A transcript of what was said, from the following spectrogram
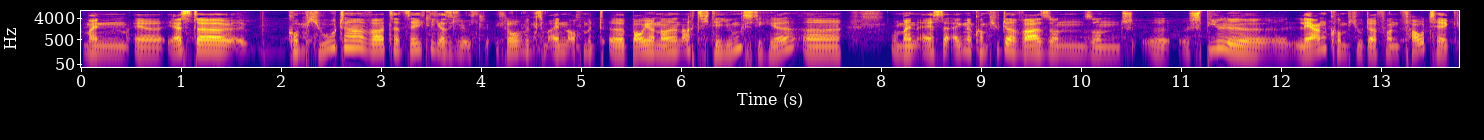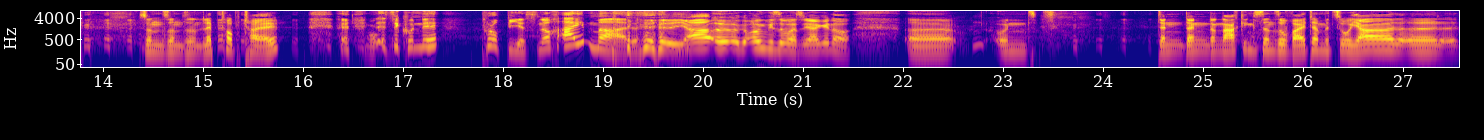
mein äh, erster Computer war tatsächlich, also ich, ich, ich glaube zum einen auch mit äh, Baujahr 89 der jüngste hier. Äh, und mein erster eigener Computer war so ein, so ein äh, Spiele-Lerncomputer von VTech. so ein, so ein, so ein Laptop-Teil. Sekunde. Probier's noch einmal. ja, äh, irgendwie sowas, ja, genau. Äh, und dann, dann danach ging es dann so weiter mit so, ja, äh,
